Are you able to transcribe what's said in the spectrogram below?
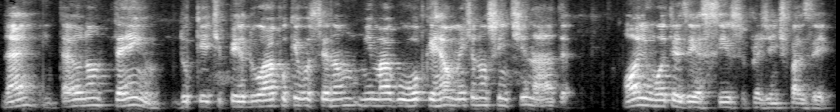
Né? Então eu não tenho do que te perdoar porque você não me magoou, porque realmente eu não senti nada. Olha um outro exercício para a gente fazer.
